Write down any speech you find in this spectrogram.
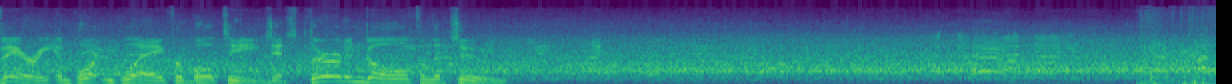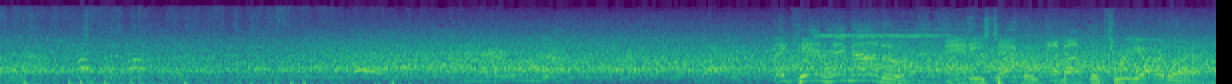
very important play for both teams. It's third and goal from the two. At the three-yard line.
